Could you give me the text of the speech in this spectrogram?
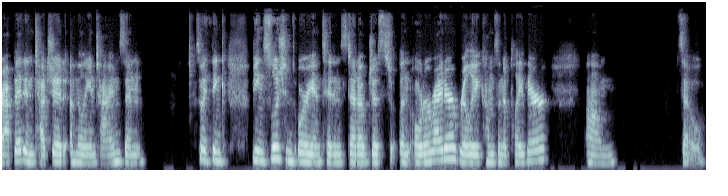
wrap it and touch it a million times. And so I think being solutions oriented instead of just an order writer really comes into play there. Um, so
